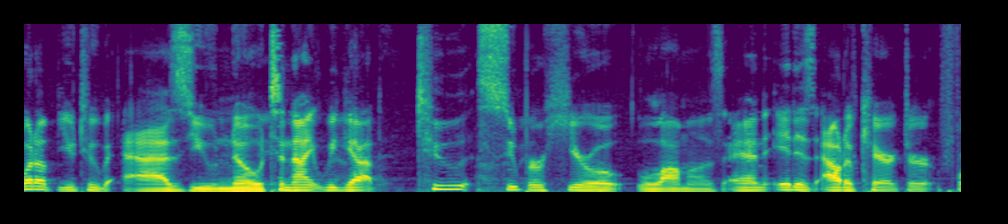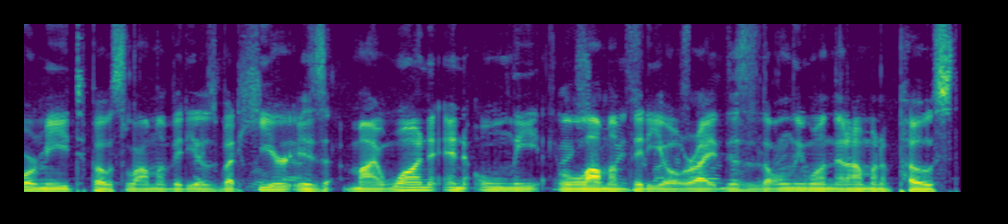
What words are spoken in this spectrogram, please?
What up, YouTube? As you know, tonight we got two superhero llamas, and it is out of character for me to post llama videos, but here is my one and only llama video, right? This is the only one that I'm going to post.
